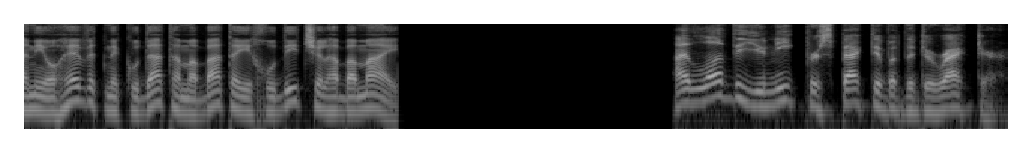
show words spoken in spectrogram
אני אוהב את נקודת המבט הייחודית של הבמאי. I love the unique perspective of the director.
